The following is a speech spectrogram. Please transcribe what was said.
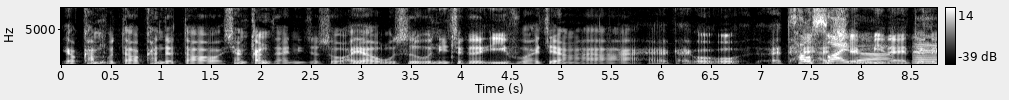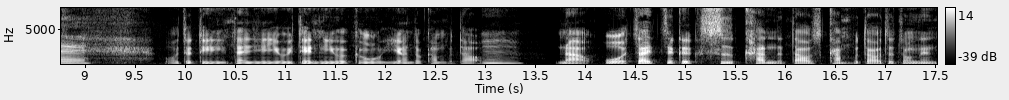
要看不到，看得到。像刚才你就说：“哎呀，吴师傅，你这个衣服还这样啊？还还我我超帅的，还对对，我就替你担心，有一天你会跟我一样都看不到。嗯，那我在这个是看得到，看不到，这中间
